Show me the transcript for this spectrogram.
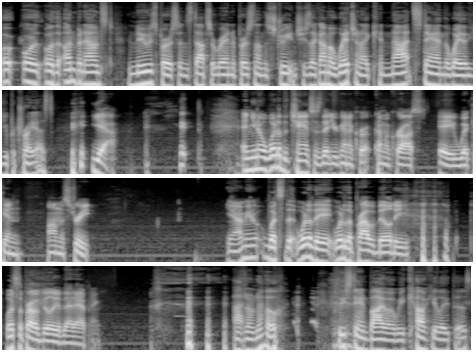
or, or or the unbeknownst news person stops a random person on the street and she's like i'm a witch and i cannot stand the way that you portray us yeah. and you know, what are the chances that you're going to cr- come across a Wiccan on the street? You know, I mean, what's the what are the what are the probability? what's the probability of that happening? i don't know please stand by while we calculate this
